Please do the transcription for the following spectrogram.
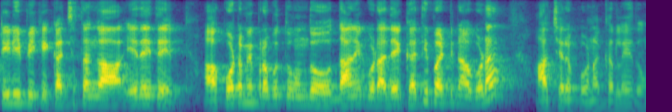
టీడీపీకి ఖచ్చితంగా ఏదైతే కూటమి ప్రభుత్వం ఉందో దానికి కూడా అదే గతి పట్టినా కూడా ఆశ్చర్యపోనక్కర్లేదు.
